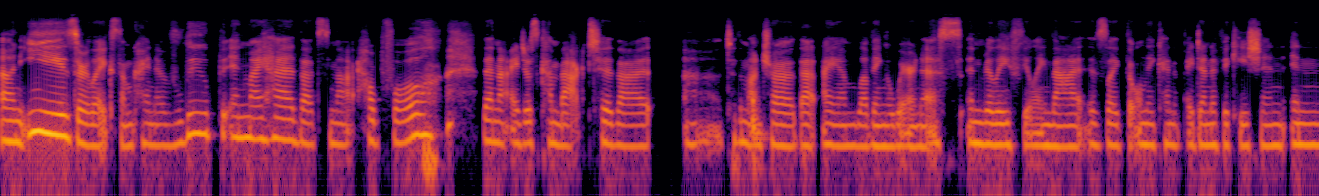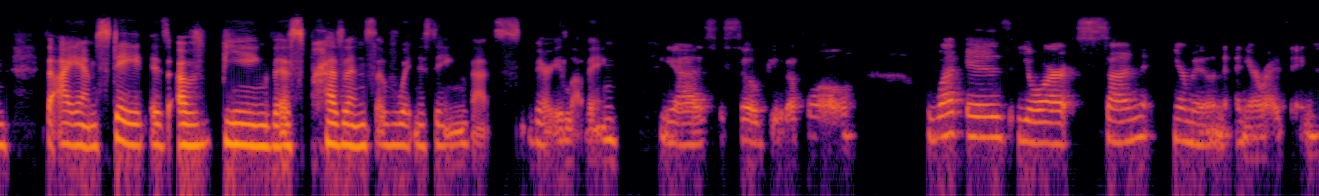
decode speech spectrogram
unease or like some kind of loop in my head that's not helpful, then I just come back to that uh, to the mantra that I am loving awareness and really feeling that is like the only kind of identification in the I am state is of being this presence of witnessing that's very loving. Yes, so beautiful. What is your sun, your moon, and your rising?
